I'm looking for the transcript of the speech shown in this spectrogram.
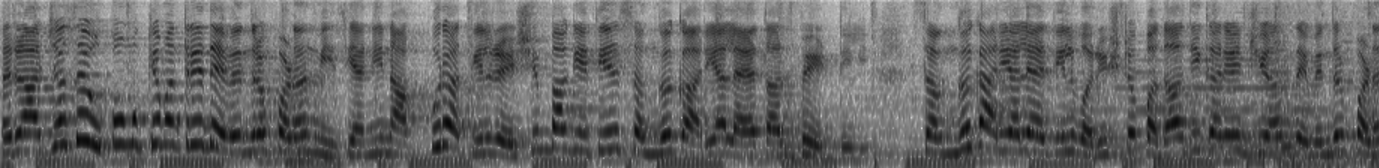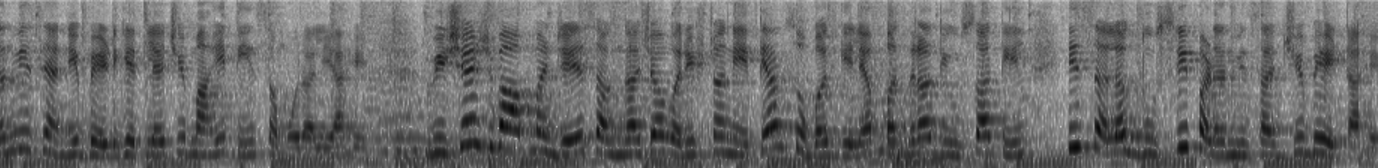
राज्याचे उपमुख्यमंत्री देवेंद्र फडणवीस यांनी नागपुरातील रेशीमबाग येथील संघ कार्यालयात आज भेट दिली. संघ कार्यालयातील वरिष्ठ पदाधिकाऱ्यांची आज देवेंद्र फडणवीस यांनी भेट घेतल्याची माहिती समोर आली आहे. विशेष बाब म्हणजे संघाच्या वरिष्ठ नेत्यांसोबत गेल्या पंधरा दिवसातील ही सलग दुसरी फडणवीसांची भेट आहे.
